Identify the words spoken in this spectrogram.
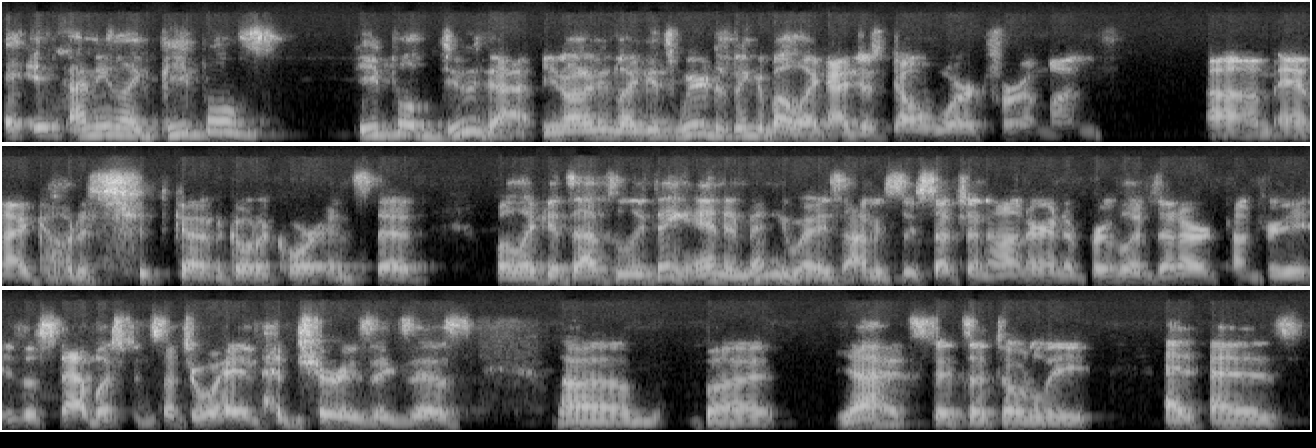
It, it, I mean, like people's people do that. You know what I mean? Like it's weird to think about. Like I just don't work for a month, um, and I go to go, go to court instead. But like it's absolutely thing, and in many ways, obviously, such an honor and a privilege that our country is established in such a way that juries exist. Um, but yeah, it's it's a totally as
